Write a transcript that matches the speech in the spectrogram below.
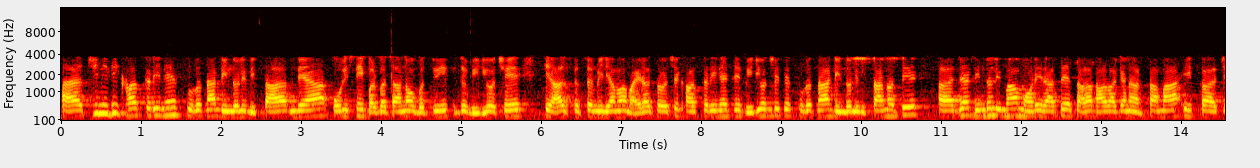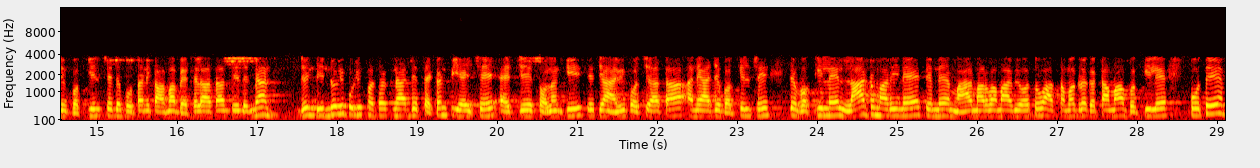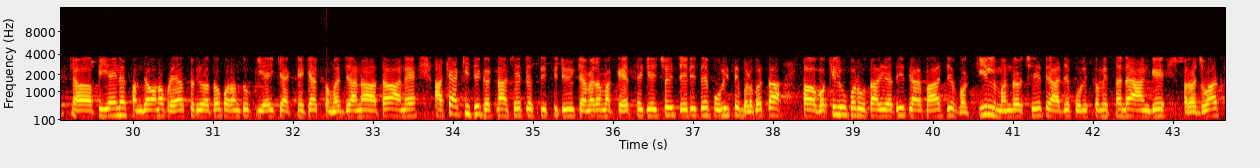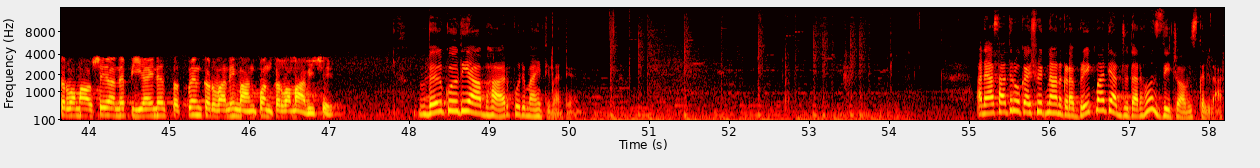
નિધિ, ખાસ કરીને સુરતના ડિંડોલી વિસ્તારના પોલીસની બળબત્તાનો વધુ એક જે વીડિયો છે તે હાલ સોશિયલ મીડિયામાં વાયરલ થયો છે. ખાસ કરીને જે વીડિયો છે તે સુરતના ડિંડોલી વિસ્તારનો છે. જ્યાં ડિંડોલીમાં મોડી રાતે સાડા બાર વાગ્યાના અરસામાં એક જે વકીલ છે તે પોતાની કારમાં બેઠેલા હતા. તે દરમિયાન જે ડિંડોલી પોલીસ મથકના જે સેકન્ડ પીઆઈ છે એચ જે સોલંકી તે ત્યાં આવી પહોંચ્યા હતા. અને આ જે વકીલ છે, તે વકીલને લાટ મારીને તેમને માર મારવામાં આવ્યો હતો. આ સમગ્ર ઘટનામાં વકીલે પોતે પીઆઈને સમજાવવાનો પ્રયાસ કર્યો હતો, પરંતુ પીઆઈ ક્યાંક ને ક્યાંક સમજ્યા ન હતા. અને આખી આખી જે ઘટના છે, તે સીસીટીવી કેમેરામાં કેદ થઈ ગઈ છે. જે રીતે પોલીસે બળબત્તા વકીલ ઉપર ઉતારી હતી. ત્યારબાદ જે વકીલ મંડળ છે, તે આજે પોલીસ કમિશનરને આ અંગે રજૂઆત કરવામાં આવશે અને પીઆઈને સસ્પેન્ડ કરવાની માંગ પણ કરવામાં આવી છે. બિલકુલ બિલકુલથી આભાર પૂરી માહિતી માટે. અને આ સાથે રોકાઈશું એક નાનકડા બ્રેક માટે આપ જોતા રહો ઝી ચોવીસ કલાક.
